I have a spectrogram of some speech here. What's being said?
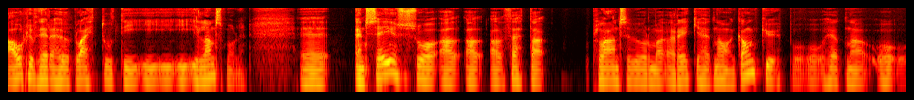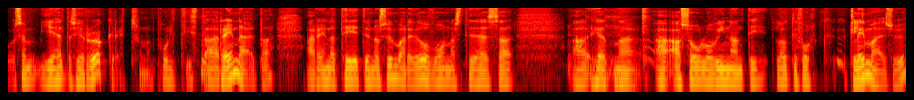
áhrif þeirra hefur blætt út í, í, í, í landsmálinn. Uh, en segjum svo að, að þetta plan sem við vorum að reykja hérna á hann gangi upp og, og, hérna, og sem ég held að sé röggreitt svona politíst að reyna þetta að reyna tegitinn á sumarið og vonast til þess að, að hérna að sól og vínandi láti fólk gleima þessu.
